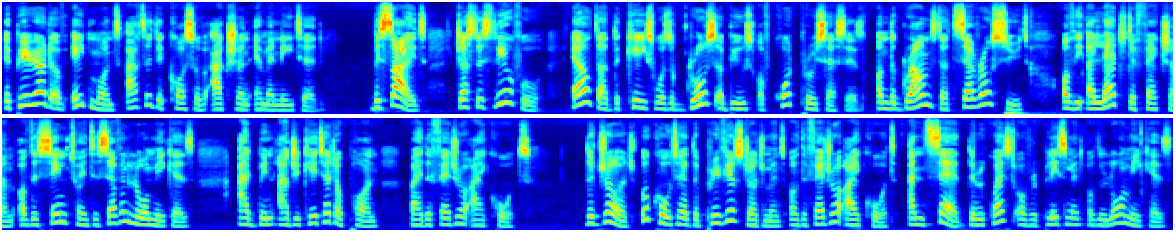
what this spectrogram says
a period of eight months after the cause of action emanated. Besides, Justice Lifu held that the case was a gross abuse of court processes on the grounds that several suits of the alleged defection of the same 27 lawmakers had been adjudicated upon by the Federal High Court. The judge, who quoted the previous judgment of the Federal High Court and said the request of replacement of the lawmakers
